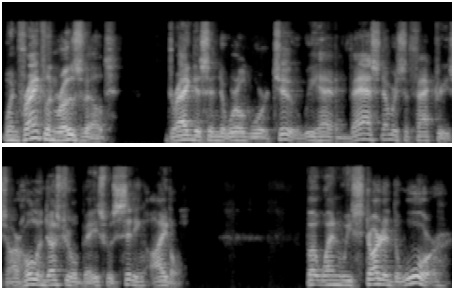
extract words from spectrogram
When Franklin Roosevelt dragged us into World War II, we had vast numbers of factories. Our whole industrial base was sitting idle. But when we started the war,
